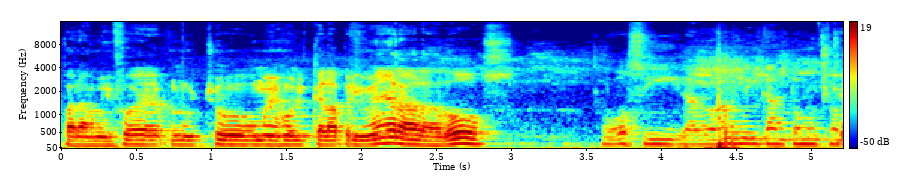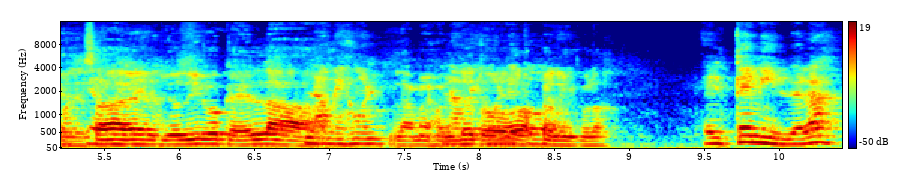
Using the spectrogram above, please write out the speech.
para mí fue mucho mejor que la primera, la dos. Oh, sí, la dos a mí me encantó mucho Que más que la esa es, primera. yo digo que es la, La mejor. la mejor La de mejor todas de las todas. películas. El T-1000, ¿verdad?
